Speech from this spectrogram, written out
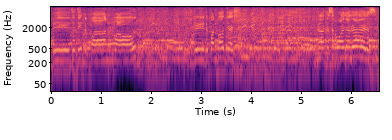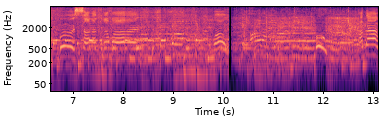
di titik depan PAUD, di depan PAUD guys. Inilah keseruannya guys, bus sangat ramai. Wow, mantap.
